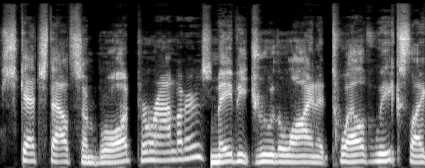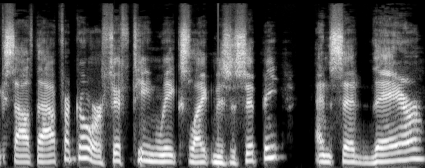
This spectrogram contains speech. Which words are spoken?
sketched out some broad parameters, maybe drew the line at 12 weeks like South Africa or 15 weeks like Mississippi, and said there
